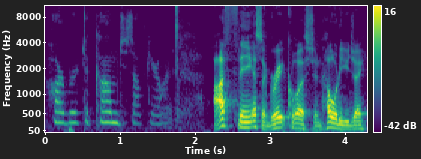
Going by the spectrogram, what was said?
Harbor to come to South Carolina? I think that's a great question. How old are you, Jay?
